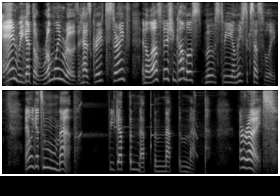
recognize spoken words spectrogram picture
And we get the Rumbling Rose. It has great strength and allows finishing combos moves to be unleashed successfully. And we get some map. We got the map, the map, the map. Alright.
